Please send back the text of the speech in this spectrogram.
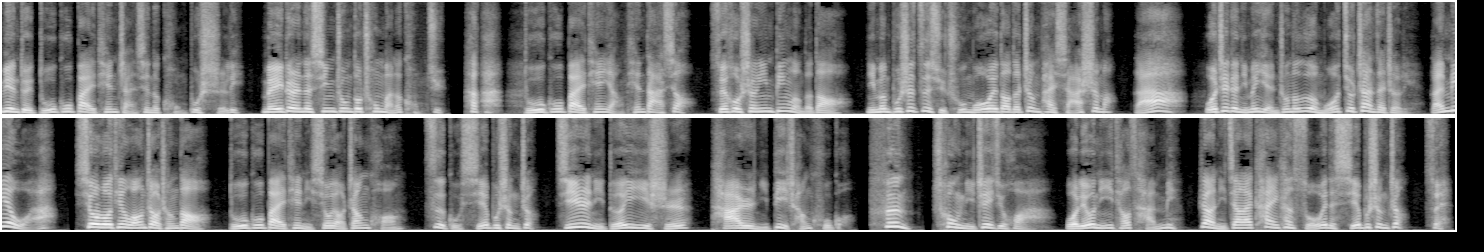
面对独孤拜天展现的恐怖实力，每个人的心中都充满了恐惧。哈哈。独孤拜天仰天大笑，随后声音冰冷的道：“你们不是自诩除魔卫道的正派侠士吗？来啊，我这个你们眼中的恶魔就站在这里，来灭我啊！”修罗天王赵成道：“独孤拜天，你休要张狂，自古邪不胜正，即日你得意一时，他日你必尝苦果。”哼，冲你这句话，我留你一条残命，让你将来看一看所谓的邪不胜正。碎，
